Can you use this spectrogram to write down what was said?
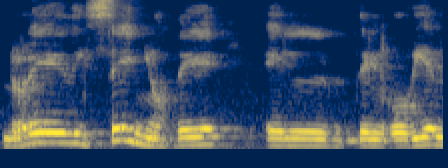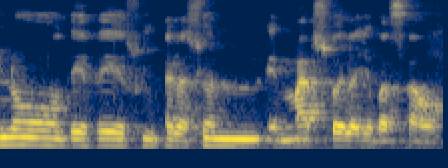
rediseños de del gobierno desde su instalación en marzo del año pasado.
